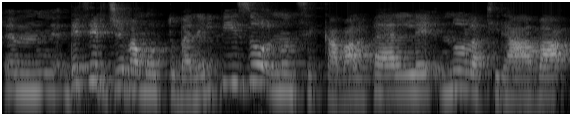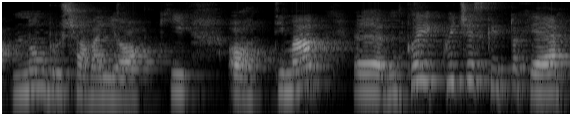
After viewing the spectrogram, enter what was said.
um, detergeva molto bene il viso, non seccava la pelle, non la tirava, non bruciava gli occhi, ottima. Uh, qui, c'è scritto che è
